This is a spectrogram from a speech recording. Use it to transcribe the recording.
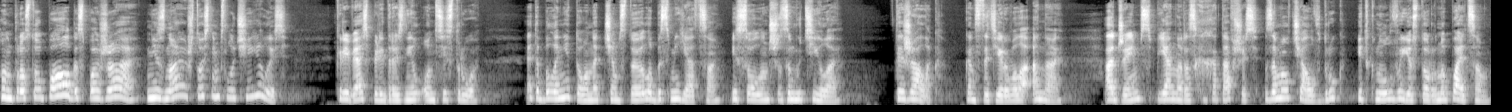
«Он просто упал, госпожа! Не знаю, что с ним случилось!» Кривясь, передразнил он сестру. Это было не то, над чем стоило бы смеяться, и Соланж замутила. «Ты жалок», — констатировала она. А Джеймс, пьяно расхохотавшись, замолчал вдруг и ткнул в ее сторону пальцем.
